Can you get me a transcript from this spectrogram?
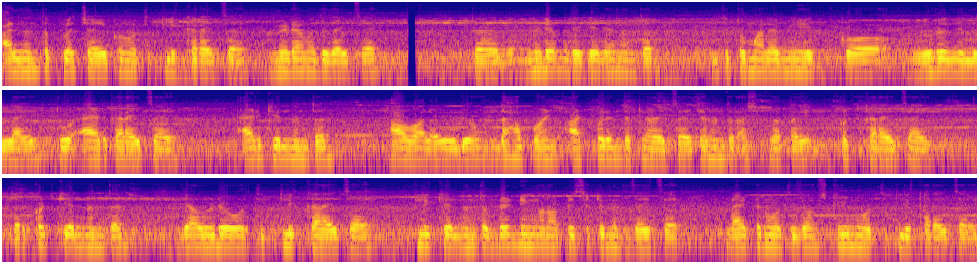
आल्यानंतर प्लसच्या आयकॉनवरती क्लिक करायचं आहे. मीडियामध्ये जायचं आहे. तर मीडियामध्ये गेल्यानंतर इथे तुम्हाला मी एक व्हिडिओ दिलेला आहे. तो ॲड करायचा आहे. ॲड केल्यानंतर हा वाला व्हिडिओ दहा पॉईंट आठपर्यंत ठेवायचा आहे. त्यानंतर अशा प्रकारे कट करायचा आहे. तर कट केल्यानंतर या व्हिडिओवरती क्लिक करायचं आहे. क्लिक केल्यानंतर ब्लेंडिंग ऑन ऑपिसिटीमध्ये जायचं आहे लायटनवरती जाऊन स्क्रीनवरती क्लिक करायचं आहे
